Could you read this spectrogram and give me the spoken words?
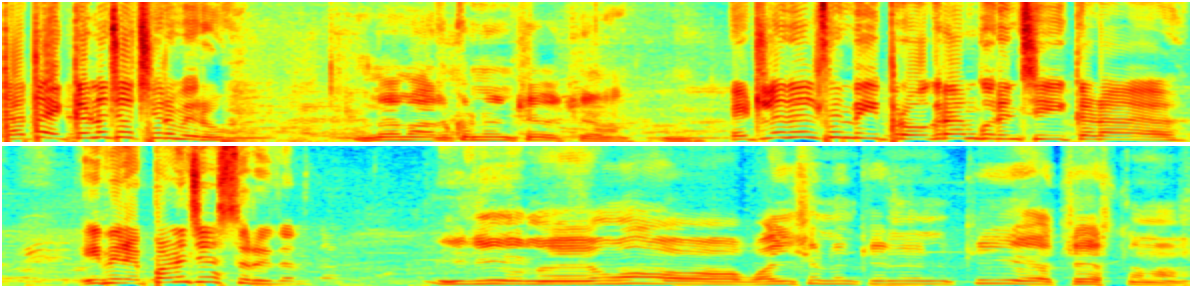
తాత ఎక్కడి నుంచి వచ్చారు మీరు? మేము అరకు నుంచి వచ్చాము ఎట్లా తెలిసింది ఈ ప్రోగ్రామ్ గురించి? ఇక్కడ ఈ మీరు ఎప్పటి నుంచి చేస్తారు ఇదంతా? ఇది మేము వయసు నుంచి నుంచి చేస్తున్నాము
